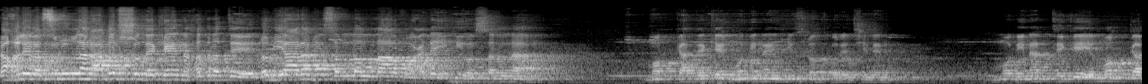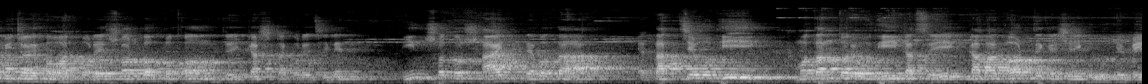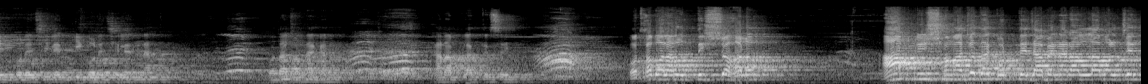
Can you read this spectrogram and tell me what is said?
তাহলে রাসূলুল্লাহর আদর্শ দেখেন হযরতে নবী আরবি ওয়াসাল্লাম মক্কা থেকে মদিনায় হিজরত করেছিলেন। মদিনার থেকে মক্কা বিজয় হওয়ার পরে সর্বপ্রথম যে কাজটা করেছিলেন, তিনশত ষাট দেবতা তার চেয়ে অধিক মতান্তরে অধিক আছে। কাবা ঘর থেকে সেইগুলোকে বের করেছিলেন, কি করেছিলেন না? কথা কন না কেন? খারাপ লাগতেছে। কথা বলার উদ্দেশ্য হলো, আপনি সমাজতা করতে যাবেন আর আল্লাহ বলছেন,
